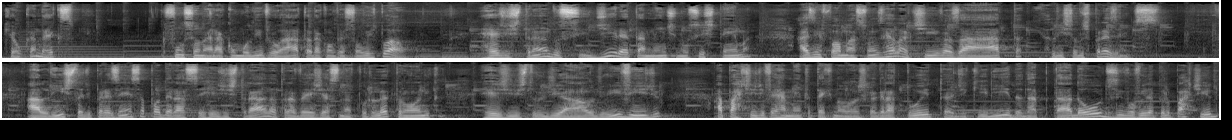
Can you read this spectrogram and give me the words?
que é o CANDEX, funcionará como livro ata da convenção virtual, registrando-se diretamente no sistema as informações relativas à ata e à lista dos presentes. A lista de presença poderá ser registrada através de assinatura eletrônica, registro de áudio e vídeo, a partir de ferramenta tecnológica gratuita, adquirida, adaptada ou desenvolvida pelo partido,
